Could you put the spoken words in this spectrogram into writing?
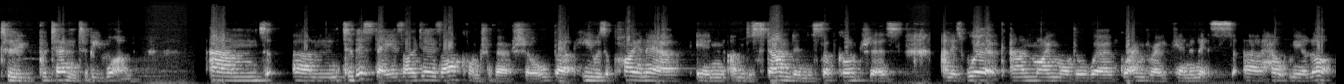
to pretend to be one. And um, to this day, his ideas are controversial, but he was a pioneer in understanding the subconscious, and his work and mind model were groundbreaking, and it's uh, helped me a lot.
